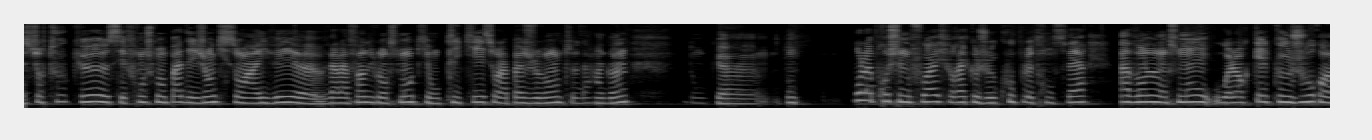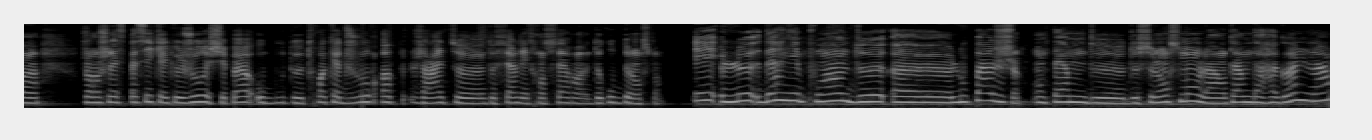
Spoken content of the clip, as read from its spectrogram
surtout que c'est franchement pas des gens qui sont arrivés vers la fin du lancement qui ont cliqué sur la page de vente d'Aragon. Donc, donc pour la prochaine fois, il faudrait que je coupe le transfert avant le lancement ou alors quelques jours. genre, je laisse passer quelques jours et je sais pas, au bout de 3-4 jours, hop, j'arrête de faire les transferts de groupe de lancement. Et le dernier point de euh, loupage en termes de, ce lancement-là, en termes d'Aragon, là,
